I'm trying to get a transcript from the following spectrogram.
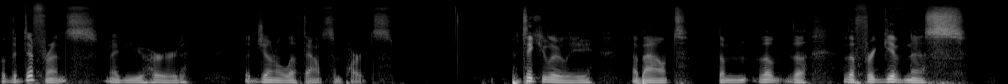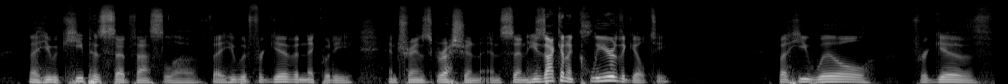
But the difference, maybe you heard, that Jonah left out some parts. particularly about the, the, the, the forgiveness that he would keep his steadfast love, that he would forgive iniquity and transgression and sin. He's not going to clear the guilty, but he will forgive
